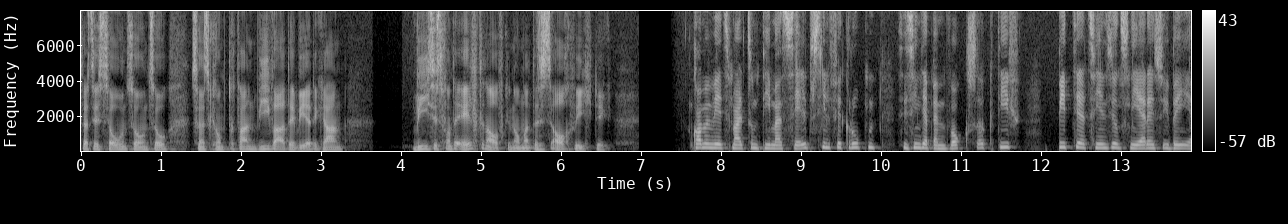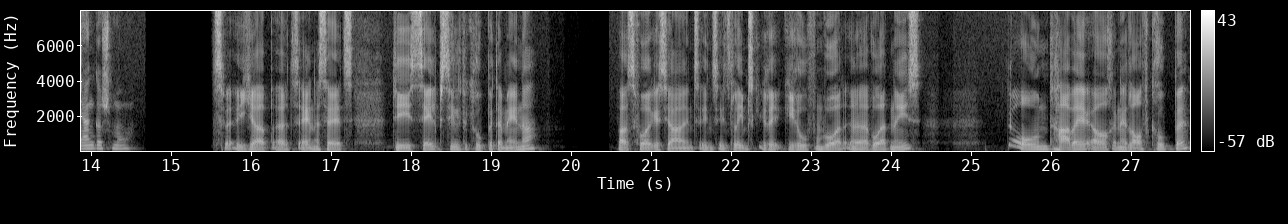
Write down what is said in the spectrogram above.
das ist so und so und so, sondern es kommt darauf an, wie war der Werdegang, wie ist es von den Eltern aufgenommen, das ist auch wichtig. Kommen wir jetzt mal zum Thema Selbsthilfegruppen. Sie sind ja beim Vox aktiv. Bitte erzählen Sie uns Näheres über Ihr Engagement. Ich habe äh, einerseits die Selbsthilfegruppe der Männer, was voriges Jahr ins, ins, ins Leben gerufen äh, worden ist. Und habe auch eine Laufgruppe.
